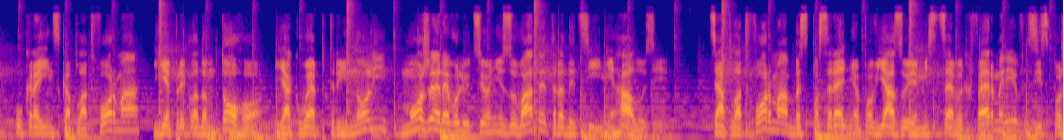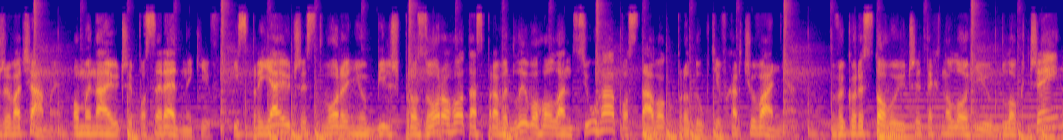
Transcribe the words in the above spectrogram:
– українська платформа, є прикладом того, як Web 3.0 може революціонізувати традиційні галузі. Ця платформа безпосередньо пов'язує місцевих фермерів зі споживачами, оминаючи посередників і сприяючи створенню більш прозорого та справедливого ланцюга поставок продуктів харчування. Використовуючи технологію блокчейн,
